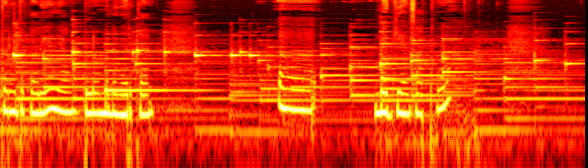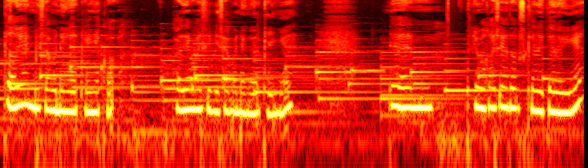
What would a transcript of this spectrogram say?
teruntuk kalian yang belum mendengarkan uh, bagian satu, kalian bisa mendengarkannya kok. Kalian masih bisa mendengarkannya. Dan terima kasih untuk sekali-kalinya.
